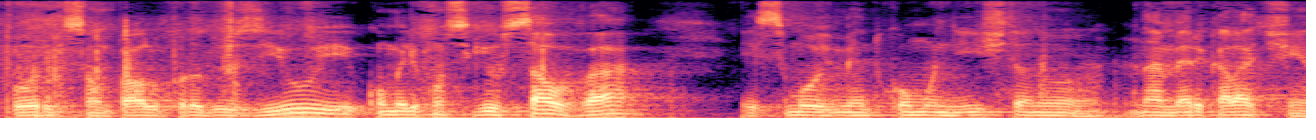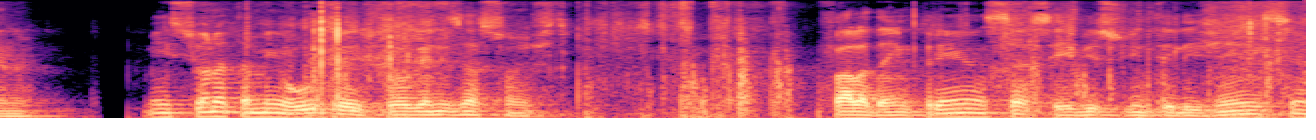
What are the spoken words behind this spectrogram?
Foro de São Paulo produziu e como ele conseguiu salvar esse movimento comunista no, na América Latina. Menciona também outras organizações. Fala da imprensa, serviços de inteligência,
